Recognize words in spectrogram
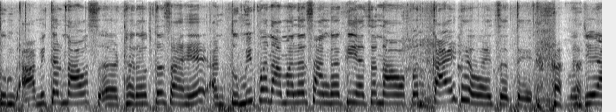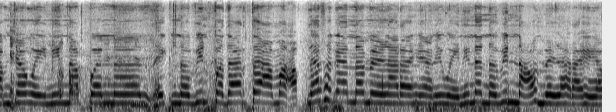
तुम आम्ही तर नाव ठरवतच आहे. आणि तुम्ही पण आम्हाला सांगा की याचं नाव आपण काय ठेवायचं ते. म्हणजे आमच्या वहिनींना पण एक नवीन पदार्थ आम्हा आपल्या सगळ्यांना मिळणार आहे आणि वहिनींना नवीन नाव मिळणार आहे या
